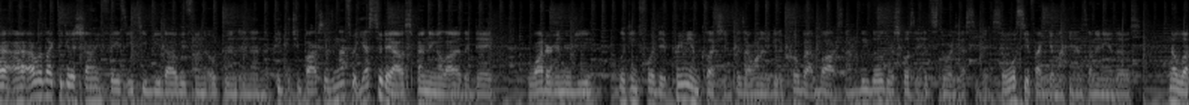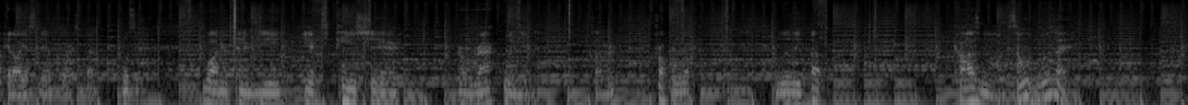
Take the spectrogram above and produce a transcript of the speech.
I, I would like to get a Shining Fates ETB, that would be fun to open, and then the Pikachu boxes, and that's what yesterday I was spending a lot of the day, Water Energy, looking for the premium collection because I wanted to get a Crobat box, and I believe those were supposed to hit stores yesterday, so we'll see if I can get my hands on any of those. No luck at all yesterday, of course, but we'll see. Water Energy, EXP Share, Araquanid, clever, Krokorok, Lillipup, Cosmog. Someone, what was I?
